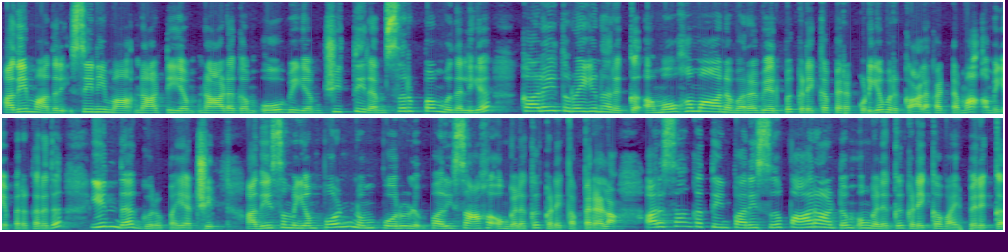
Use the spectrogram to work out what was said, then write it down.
அதே மாதிரி சினிமா நாட்டியம் நாடகம் ஓவியம் சித்திரம் சிற்பம் முதலிய கலைத்துறையினருக்கு அமோகமான வரவேற்பு கிடைக்கப்பெறக்கூடிய ஒரு காலகட்டமாக அமையப்பெறுகிறது இந்த குரு பயிற்சி. அதே சமயம் பொன்னும் பொருளும் பரிசாக உங்களுக்கு கிடைக்கப்பெறலாம். அரசாங்கத்தின் பரிசு பாராட்டும் உங்களுக்கு கிடைக்க வாய்ப்பிருக்கு.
